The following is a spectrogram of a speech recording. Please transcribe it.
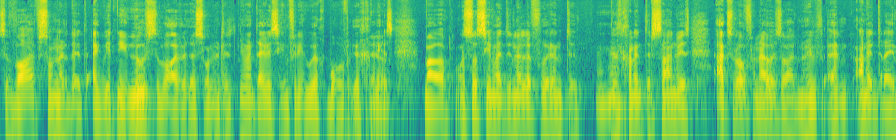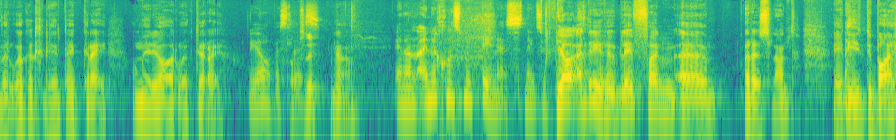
survive sonder dit. Ek weet nie hoe survive hulle sonder dit nie want hy was een van die hoogborgige ja. gewees. Ja. Maar ons sal sien wat doen hulle vorentoe. Uh mhm. -huh. Dit gaan interessant wees. Ek sal daarvan hou as daar nou 'n ander drywer ook 'n geleentheid kry om hierdie jaar ook te ry. Ja, beslis. Ja. En dan eindig ons met tennis, net so. Ja, Andri Rublev van uh Rusland het die Dubai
